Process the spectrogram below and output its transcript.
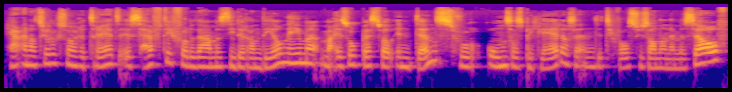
Ja, en natuurlijk zo'n retraite is heftig voor de dames die eraan deelnemen. Maar is ook best wel intens voor ons als begeleiders. In dit geval Suzanne en mezelf.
